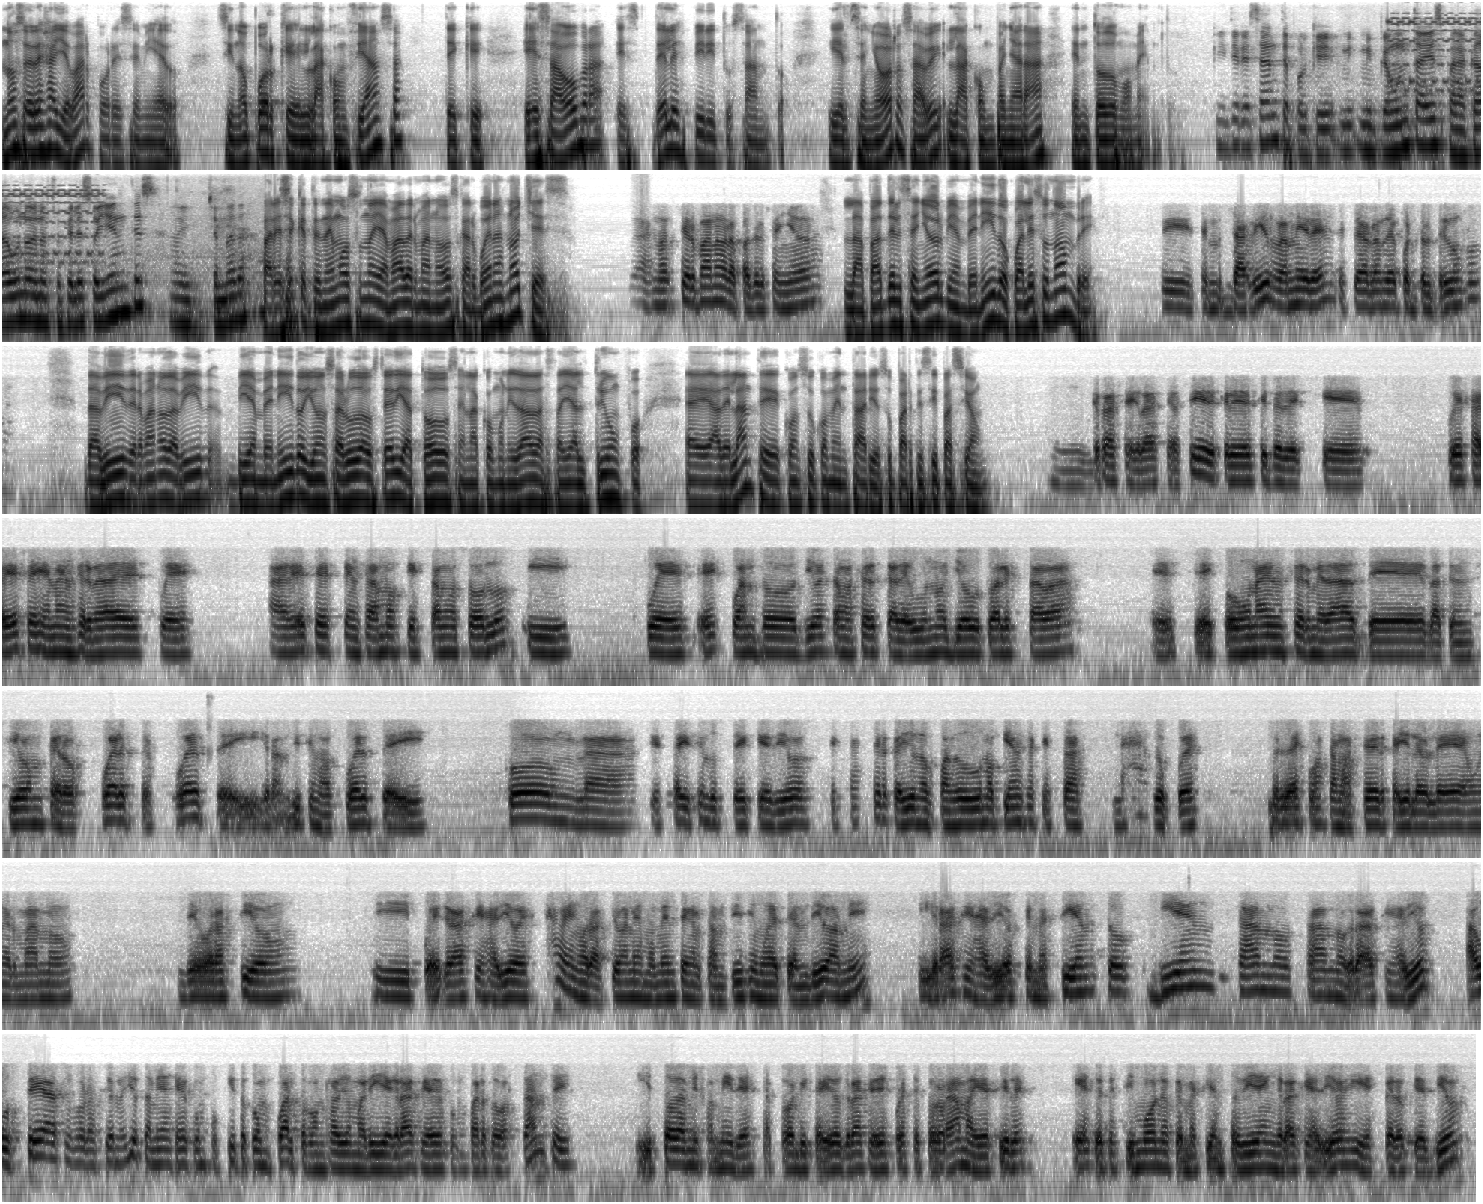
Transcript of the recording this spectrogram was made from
No se deja llevar por ese miedo, sino porque la confianza de que esa obra es del Espíritu Santo y el Señor, ¿sabe?, la acompañará en todo momento. Qué interesante, porque mi, pregunta es para cada uno de nuestros fieles oyentes. Ay, llamada. Parece que tenemos una llamada, hermano Oscar. Buenas noches. Buenas noches, hermano. La paz del Señor. La paz del Señor, bienvenido. ¿Cuál es su nombre? Sí, David Ramírez, estoy hablando de Puerto del Triunfo. David, hermano David, bienvenido y un saludo a usted y a todos en la comunidad hasta allá el triunfo. Eh, adelante con su comentario, su participación. Mm, gracias, gracias. Sí, quería decirle de que, pues a veces en las enfermedades, pues a veces pensamos que estamos solos y pues es cuando Dios está más cerca de uno. Yo actual estaba este, con una enfermedad de la tensión, pero fuerte, fuerte y grandísima, fuerte y con la que está diciendo usted que Dios está cerca de uno cuando uno piensa que está largo, pues, ¿verdad? Es como está más cerca. Yo le hablé a un hermano de oración y pues gracias a Dios estaba en oración en el momento en el Santísimo descendió a mí y gracias a Dios que me siento bien sano, sano, gracias a Dios. A usted, a sus oraciones, yo también que un poquito comparto con Radio María, gracias a Dios comparto bastante y, toda mi familia es católica y yo gracias a Dios por este programa y decirles este testimonio que me siento bien, gracias a Dios y espero que Dios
